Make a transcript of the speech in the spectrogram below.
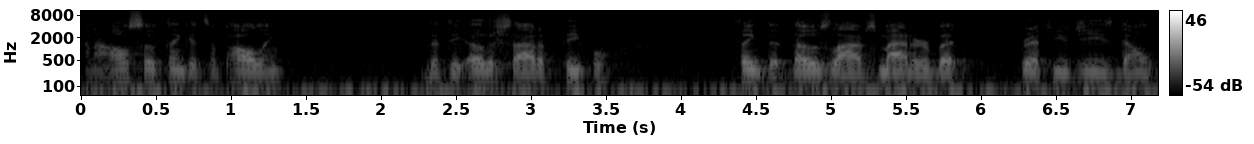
And I also think it's appalling that the other side of people think that those lives matter, but refugees don't.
